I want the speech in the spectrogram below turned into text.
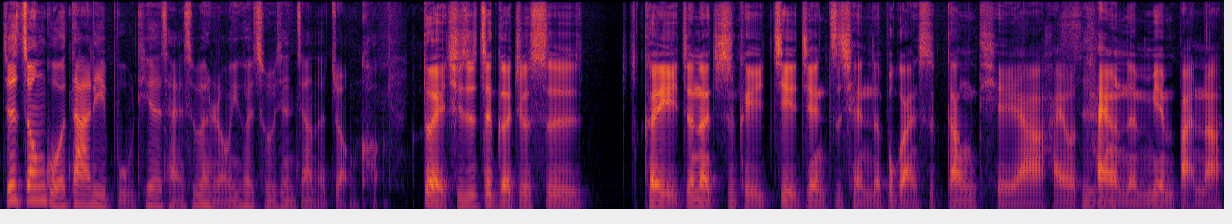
就是中国大力补贴的产业，是不是很容易会出现这样的状况？对，其实这个就是可以，真的是可以借鉴之前的，不管是钢铁啊，还有太阳能面板啊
